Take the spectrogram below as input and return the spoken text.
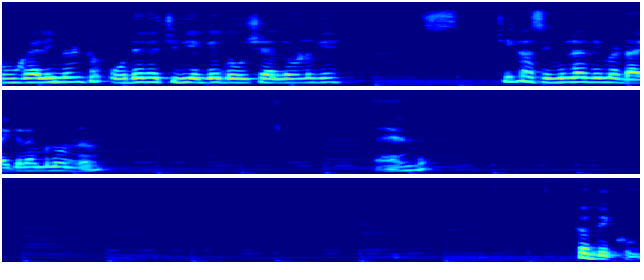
ਹੋਊਗਾ ਐਲੀਮੈਂਟ ਉਹਦੇ ਵਿੱਚ ਵੀ ਅੱਗੇ ਦੋ ਸ਼ੈਲ ਹੋਣਗੇ। ਠੀਕ ਆ ਸਿਮਿਲਰਲੀ ਮੈਂ ਡਾਇਗਰਾਮ ਬਣਾਉਣਾ ਐਂਡ ਤਾਂ ਦੇਖੋ,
